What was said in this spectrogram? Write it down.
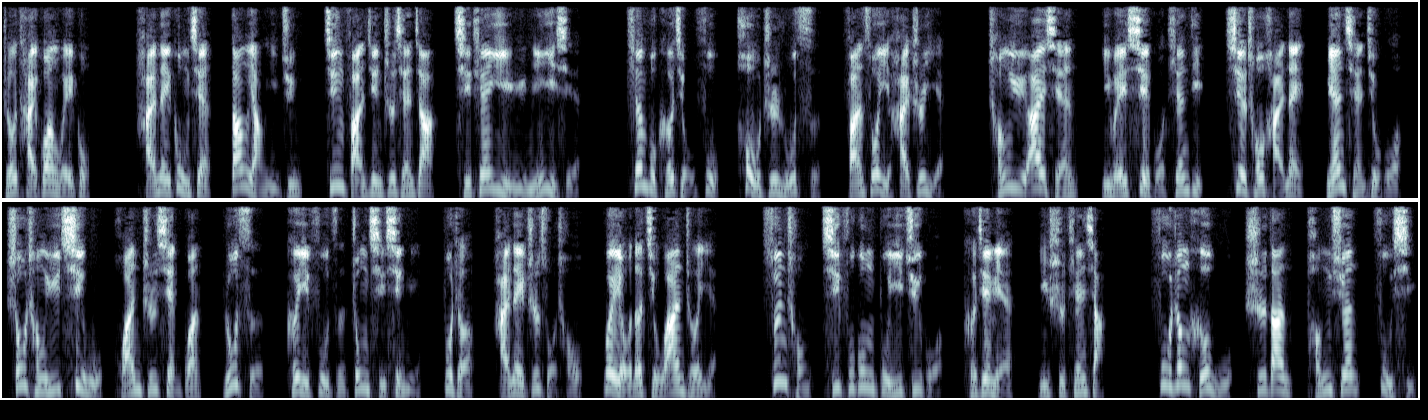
折太官为贡，海内贡献，当养一军。今反晋之贤家，岂天意与民一邪？天不可久负，后之如此，反所以害之也。诚欲哀贤，以为谢过天地，谢仇海内。免遣救国，收成于器物，还之县官。如此，可以父子终其性命。不者，海内之所愁，未有的久安者也。孙宠其福公不宜居国，可皆免，以示天下。复征何武、师丹、彭宣、复喜，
